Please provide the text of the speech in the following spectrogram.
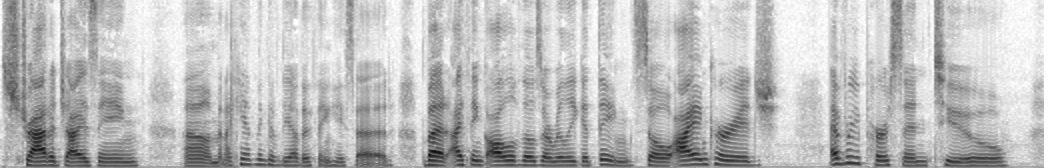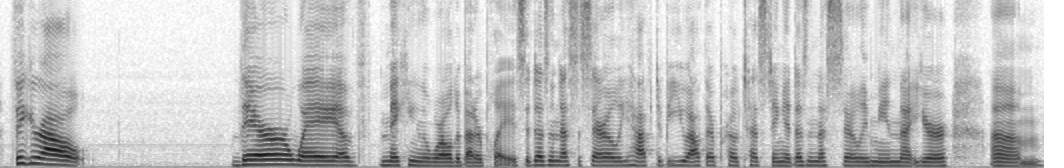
strategizing, um, and I can't think of the other thing he said, but I think all of those are really good things. So I encourage every person to figure out their way of making the world a better place. It doesn't necessarily have to be you out there protesting. It doesn't necessarily mean that you're um,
